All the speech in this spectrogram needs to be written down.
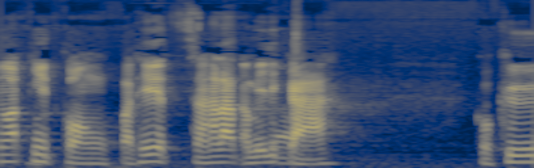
ยอดฮิตของประเทศสหรัฐอเมริกา ก็คือ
